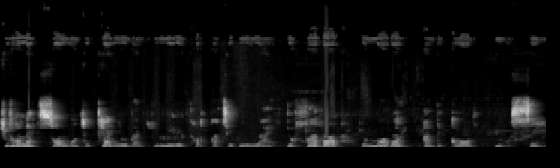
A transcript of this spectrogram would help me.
You don't need someone to tell you that you need a third party in your life. Your father, your mother, and the God you will serve.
